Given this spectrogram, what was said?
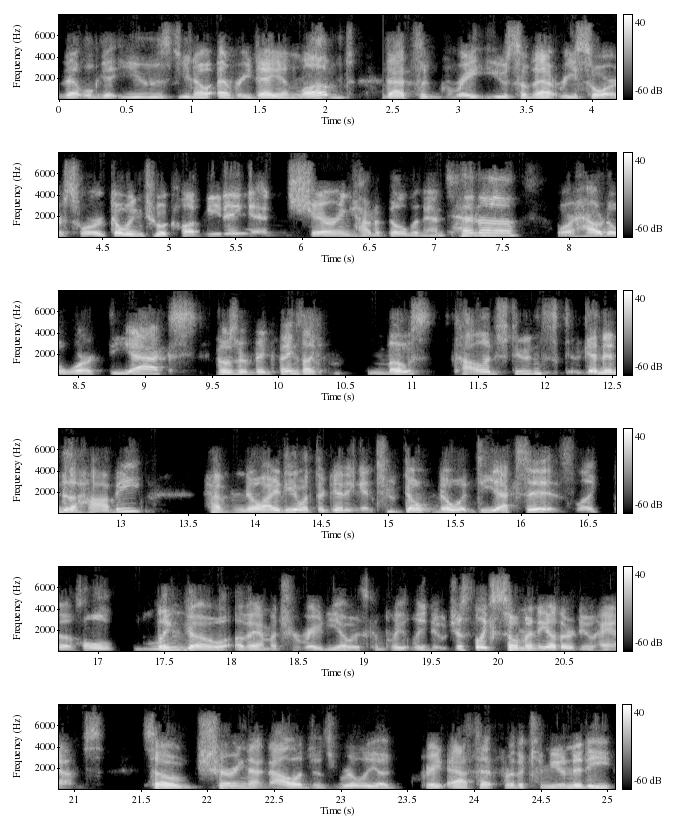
that will get used you know every day and loved. That's a great use of that resource. Or going to a club meeting and sharing how to build an antenna or how to work DX. Those are big things. Like most college students get into the hobby have no idea what they're getting into, don't know what DX is. Like the whole lingo of amateur radio is completely new, just like so many other new hams. So sharing that knowledge is really a great asset for the community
